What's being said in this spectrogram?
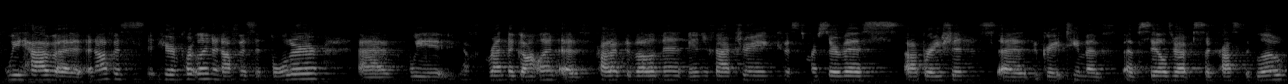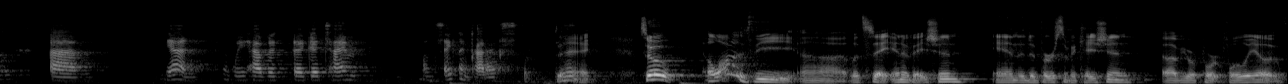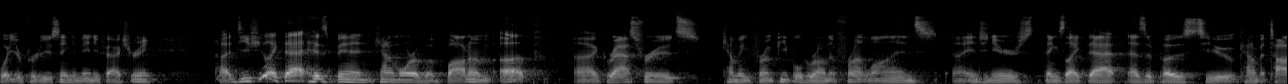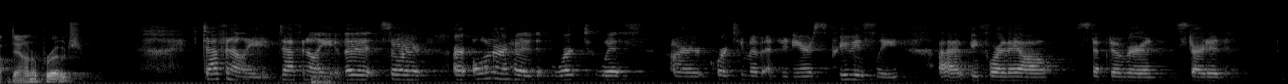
we have a, an office here in Portland, an office in Boulder, uh, we run the gauntlet of product development, manufacturing, customer service, operations, a great team of, of sales reps across the globe. Um, yeah, we have a, a, good time on cycling products. Dang. So, a lot of the, uh, let's say, innovation and the diversification of your portfolio of what you're producing and manufacturing, uh, do you feel like that has been kind of more of a bottom up, uh, grassroots coming from people who are on the front lines, uh, engineers, things like that, as opposed to kind of a top-down approach? Definitely, definitely. The, so our, our owner had worked with our core team of engineers previously uh, before they all stepped over and started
